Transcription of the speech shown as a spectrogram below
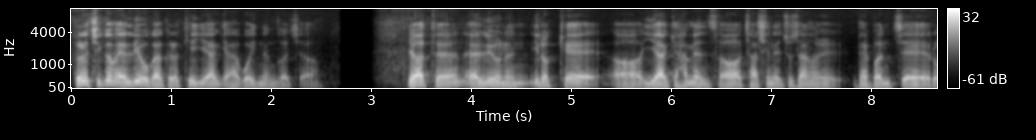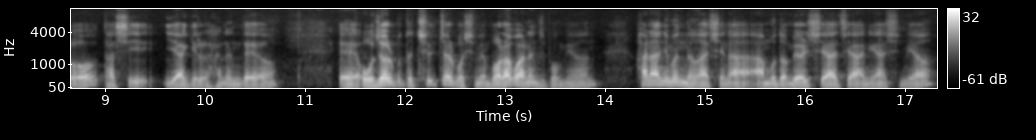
그리고 지금 엘리오가 그렇게 이야기하고 있는 거죠. 여하튼 엘리오는 이렇게 어, 이야기하면서 자신의 주장을 네 번째로 다시 이야기를 하는데요. 예, 5절부터 7절 보시면 뭐라고 하는지 보면 하나님은 능하시나 아무도 멸시하지 아니하시며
